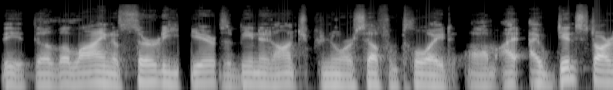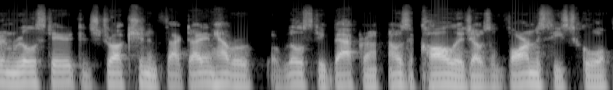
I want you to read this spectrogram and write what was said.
the, the, the line of 30 years of being an entrepreneur, self-employed. Um, I, I did start in real estate and construction. In fact, I didn't have a, a, real estate background. I was at college. I was in pharmacy school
